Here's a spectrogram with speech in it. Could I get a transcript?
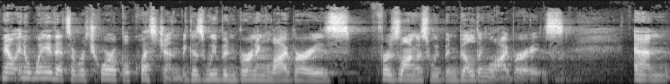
Now, in a way, that's a rhetorical question because we've been burning libraries for as long as we've been building libraries. And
